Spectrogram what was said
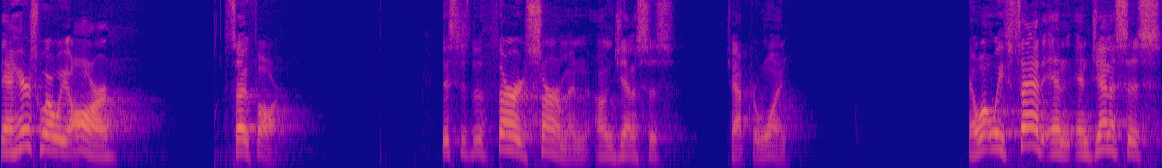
Now, here's where we are so far. This is the third sermon on Genesis chapter 1. Now, what we've said in, in Genesis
